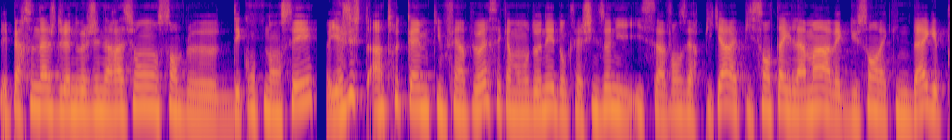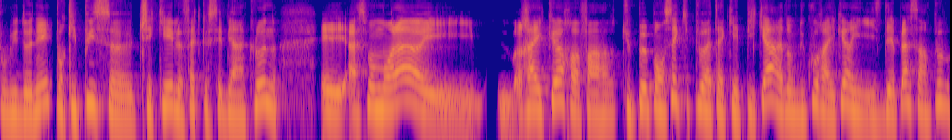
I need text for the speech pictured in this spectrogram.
les personnages de la nouvelle génération semblent décontenancés. Il y a juste un truc quand même qui me fait un peu rire, c'est qu'à un moment donné, donc la Shinzon, il, il s'avance vers Picard et puis il s'entaille la main avec du sang, avec une dague pour lui donner, pour qu'il puisse euh, checker le fait que c'est bien un clone. Et à ce moment-là, il- Riker, enfin, tu peux penser qu'il peut attaquer Picard et donc du coup, Riker, il, il se déplace un peu,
